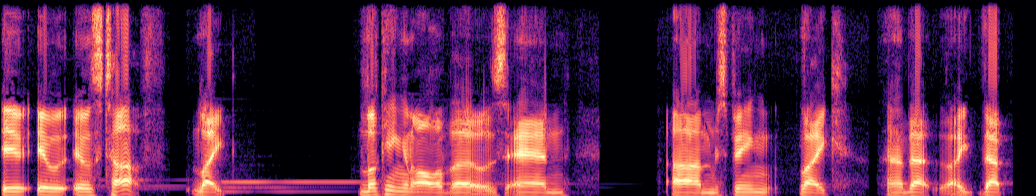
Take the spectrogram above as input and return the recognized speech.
it, it it was tough. Like looking at all of those and um, just being like uh, that, like that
